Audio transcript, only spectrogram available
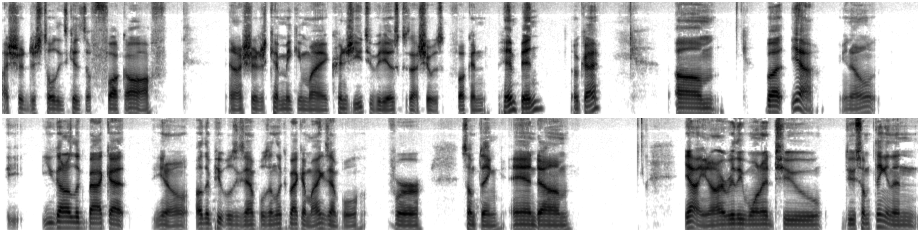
I should have just told these kids to fuck off. and I should have just kept making my cringe YouTube videos because that shit was fucking pimping. Okay. Um, but yeah, you know, you gotta look back at you know other people's examples and look back at my example for something. And um yeah you know i really wanted to do something and then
